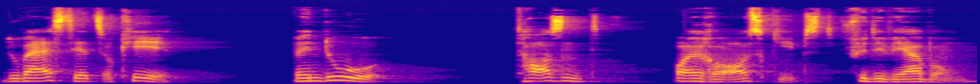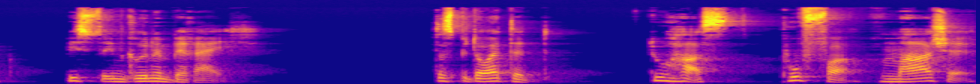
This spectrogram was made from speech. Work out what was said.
du weißt jetzt, okay, wenn du 1000 Euro ausgibst für die Werbung, bist du im grünen Bereich. Das bedeutet, du hast Puffer, Marge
